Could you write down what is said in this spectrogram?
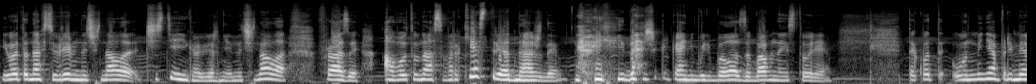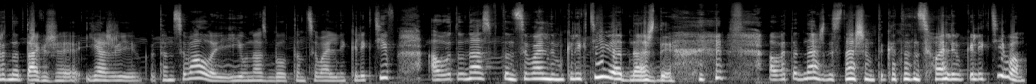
И вот она все время начинала, частенько, вернее, начинала фразы «А вот у нас в оркестре однажды», и дальше какая-нибудь была забавная история. Так вот, у меня примерно так же. Я же танцевала, и у нас был танцевальный коллектив. А вот у нас в танцевальном коллективе однажды, а вот однажды с нашим танцевальным коллективом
